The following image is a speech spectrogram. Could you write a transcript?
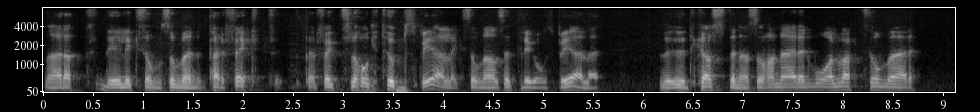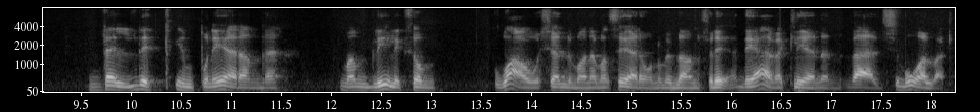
Såna här att det är liksom som en perfekt perfekt slaget uppspel liksom, när han sätter igång spelet med utkasterna. Så han är en målvakt som är väldigt imponerande. Man blir liksom wow känner man när man ser honom ibland för det, det är verkligen en världsmålvakt.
